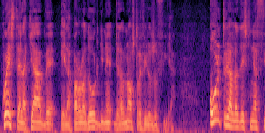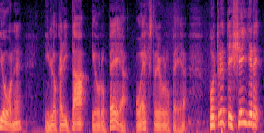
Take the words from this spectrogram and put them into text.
Questa è la chiave e la parola d'ordine della nostra filosofia. Oltre alla destinazione, in località europea o extraeuropea, potrete scegliere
